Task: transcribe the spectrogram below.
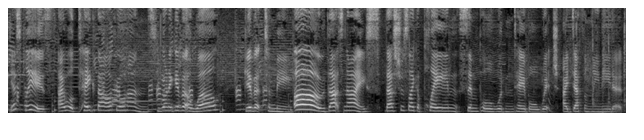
Yes, please. I will take that off your hands. You want to give it a whirl? Give it to me. Oh, oh, that's nice. That's just like a plain, simple wooden table, which I definitely needed.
